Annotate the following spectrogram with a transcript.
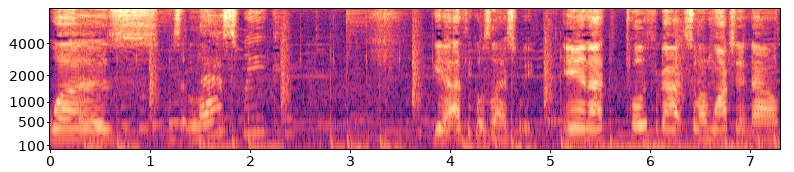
was was it last week? Yeah, I think it was last week. And I totally forgot, so I'm watching it now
